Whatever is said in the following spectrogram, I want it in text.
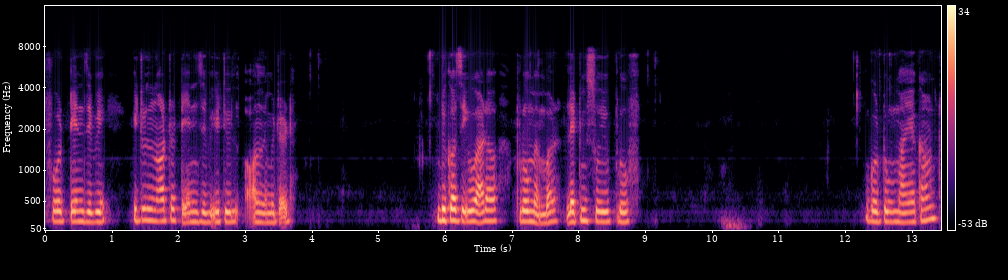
for 10 GB it will not a 10 GB it will unlimited. Because you are a pro member let me show you proof go to my account.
